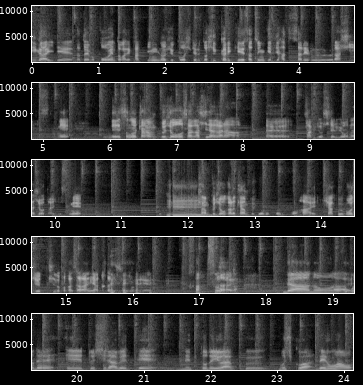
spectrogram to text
以外で、例えば公園とかで勝手に野宿をしてると、しっかり警察に摘発されるらしいですね。で、そのキャンプ場を探しながら、えー旅をしてるような状態ですね。うん。キキャンプ場からキャンプ場の距離も、はい、150キロとかざらにあったりするので、あ そうか。はいであの、はいそこで、えー、と調べてネットで予約もしくは電話を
